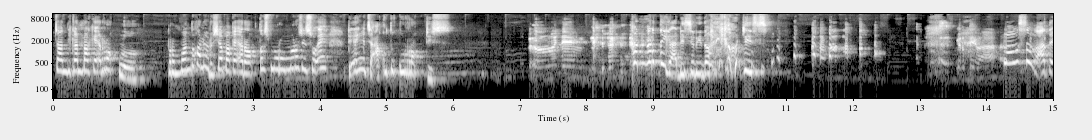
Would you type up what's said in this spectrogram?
cantikan pakai rok loh. Perempuan tuh kan harusnya pakai rok. Terus moro-moro sesuai dia ngejak aku tuh kurok dis. Oh kan ngerti gak dis cerita iku dis langsung ate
